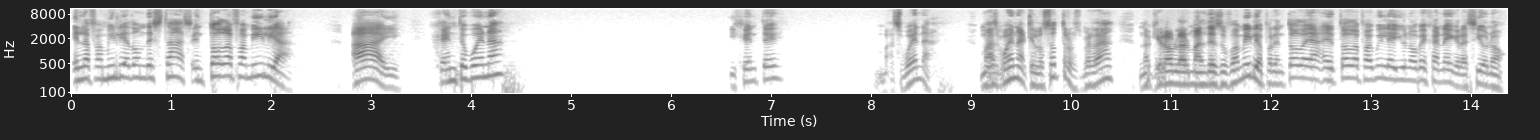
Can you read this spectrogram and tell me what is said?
En la familia donde estás, en toda familia, hay gente buena y gente más buena, más buena que los otros, ¿verdad? No quiero hablar mal de su familia, pero en toda, toda familia hay una oveja negra, ¿sí o no?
